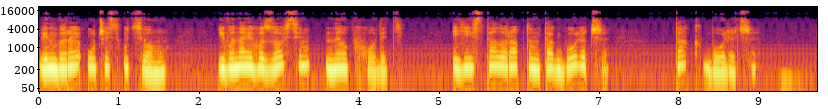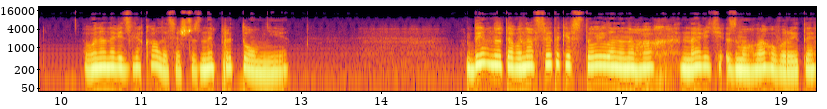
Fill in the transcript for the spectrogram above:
він бере участь у цьому, і вона його зовсім не обходить, і їй стало раптом так боляче, так боляче. Вона навіть злякалася, що знепритомніє. Дивно, та вона все-таки встояла на ногах, навіть змогла говорити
